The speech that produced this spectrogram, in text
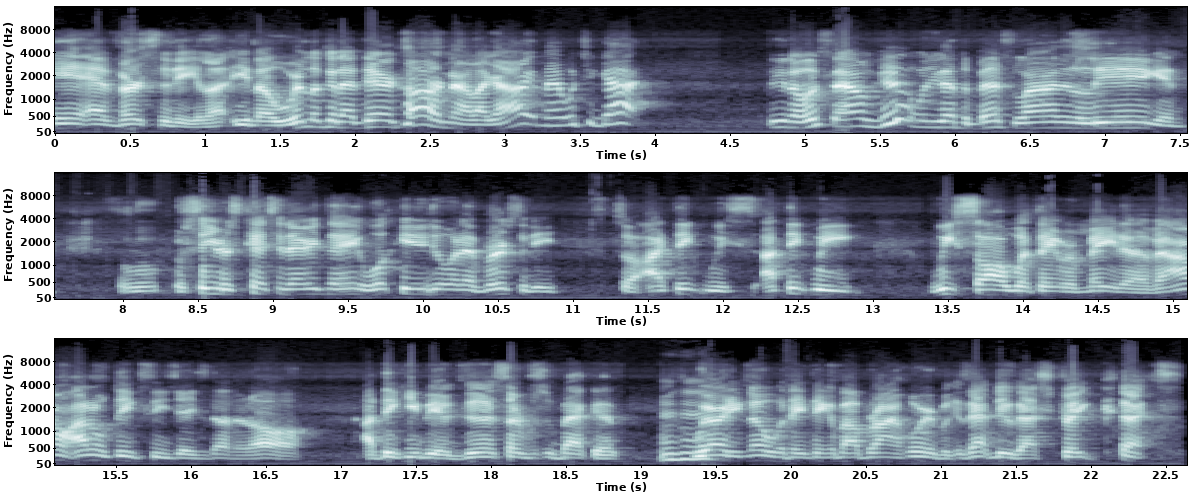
in adversity. Like you know, we're looking at Derek Carr now. Like, all right, man, what you got? You know, it sounds good when you got the best line in the league and receivers catching everything. What can you do in adversity? So I think we, I think we, we saw what they were made of. And I don't, I don't think CJ's done at all. I think he'd be a good serviceable backup. Mhm. We already know what they think about Brian Hoyer because that dude got straight cuts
